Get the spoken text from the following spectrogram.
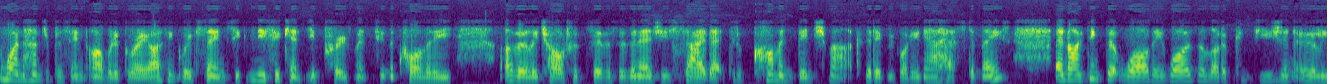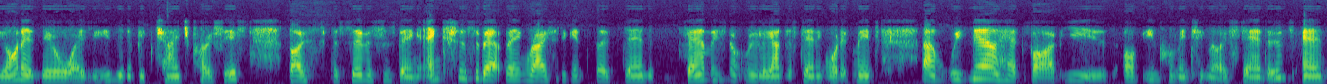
100%, I would agree. I think we've seen significant improvements in the quality of early childhood services, and as you say, that sort of common benchmark that everybody now has to meet. And I think that while there was a lot of confusion early on, as there always is in a big change process, both for services being anxious about being rated against those standards families not really understanding what it meant. Um, we've now had five years of implementing those standards and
